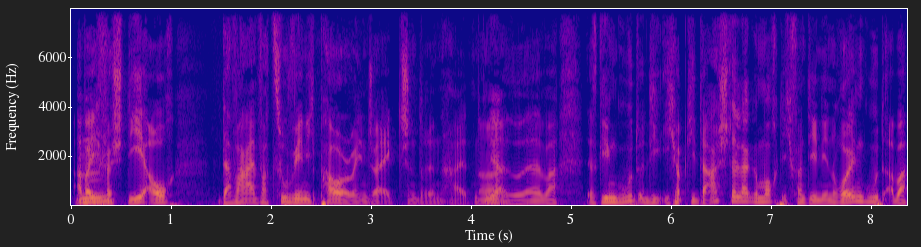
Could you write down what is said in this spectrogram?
aber mhm. ich verstehe auch, da war einfach zu wenig Power Ranger Action drin halt. Ne? Ja. Also er war, es ging gut und die, ich habe die Darsteller gemocht, ich fand die in den Rollen gut, aber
